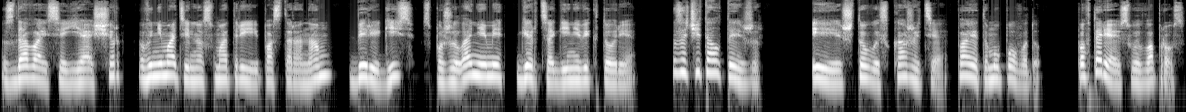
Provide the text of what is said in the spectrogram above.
сдавайся, ящер, внимательно смотри по сторонам, берегись, с пожеланиями герцогини Виктория». Зачитал Тейжер. «И что вы скажете по этому поводу? Повторяю свой вопрос.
